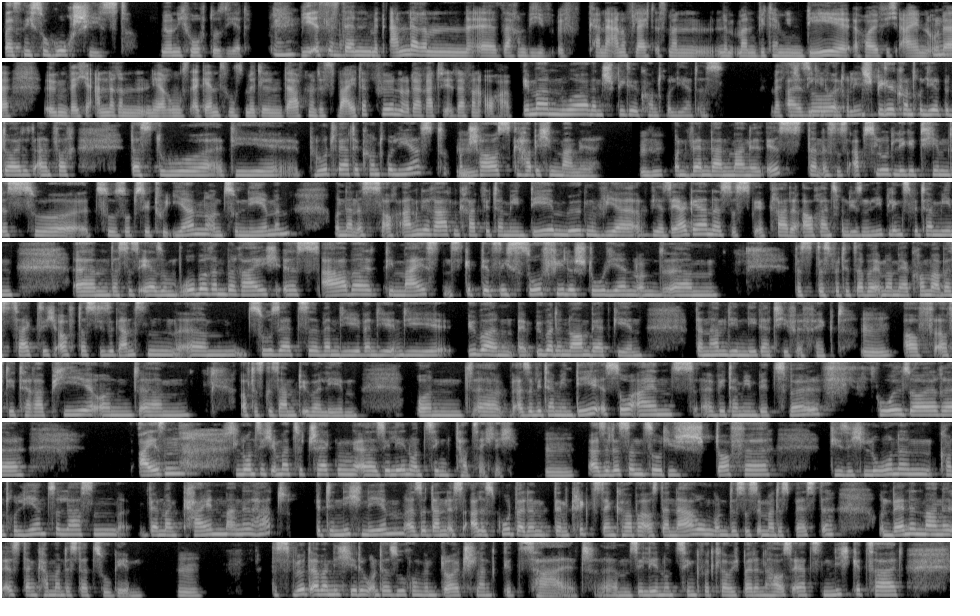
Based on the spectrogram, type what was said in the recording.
weil es nicht so hoch schießt nur nicht hochdosiert. Mhm, wie ist genau. es denn mit anderen äh, Sachen wie, keine Ahnung, vielleicht ist man, nimmt man Vitamin D häufig ein mhm. oder irgendwelche anderen Nährungsergänzungsmittel. Darf man das weiterführen oder ratet ihr davon auch ab? Immer nur, wenn Spiegel kontrolliert ist. Was ist also Spiegel kontrolliert? Spiegel kontrolliert bedeutet einfach, dass du die Blutwerte kontrollierst und mhm. schaust, habe ich einen Mangel. Mhm. Und wenn dann Mangel ist, dann ist es absolut legitim, das zu, zu substituieren und zu nehmen. Und dann ist es auch angeraten, gerade Vitamin D mögen wir, wir sehr gerne. Es ist gerade auch eins von diesen Lieblingsvitaminen, ähm, dass es eher so im oberen Bereich ist. Aber die meisten, es gibt jetzt nicht so viele Studien und ähm, das, das wird jetzt aber immer mehr kommen, aber es zeigt sich oft, dass diese ganzen ähm, Zusätze, wenn die, wenn die in die über, äh, über den Normwert gehen, dann haben die einen Negativeffekt mhm. auf, auf die Therapie und ähm, auf das Gesamtüberleben. Und äh, also Vitamin D ist so eins, äh, Vitamin B12, Folsäure, Eisen, es lohnt sich immer zu checken, äh, Selen und Zink tatsächlich. Mhm. Also das sind so die Stoffe, die sich lohnen, kontrollieren zu lassen, wenn man keinen Mangel hat. Bitte nicht nehmen. Also dann ist alles gut, weil dann, dann kriegt es dein Körper aus der Nahrung und das ist immer das Beste. Und wenn ein Mangel ist, dann kann man das dazugeben. Hm. Das wird aber nicht jede Untersuchung in Deutschland gezahlt. Ähm, Selen und Zink wird, glaube ich, bei den Hausärzten nicht gezahlt.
